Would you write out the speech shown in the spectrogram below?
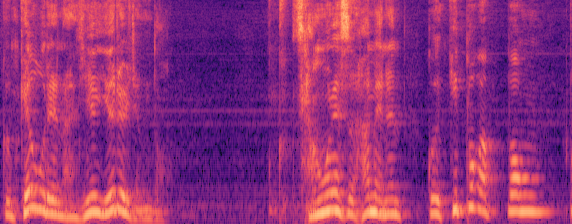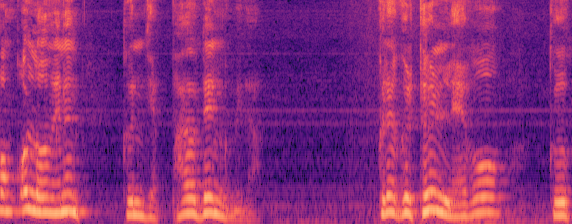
그럼 겨울에는 한 열- 열흘 정도. 상온에서 하면은 그 기포가 뻥뻥 올라오면은 그건 이제 바로 된 겁니다. 그래 그걸 덜 내고 그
